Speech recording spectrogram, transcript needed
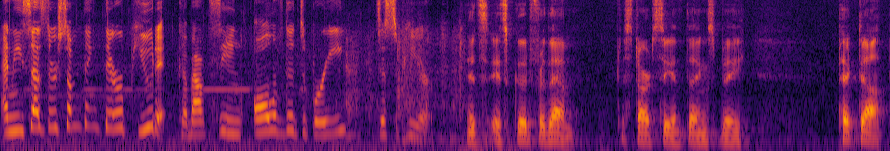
and he says there's something therapeutic about seeing all of the debris disappear. It's, it's good for them to start seeing things be picked up,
